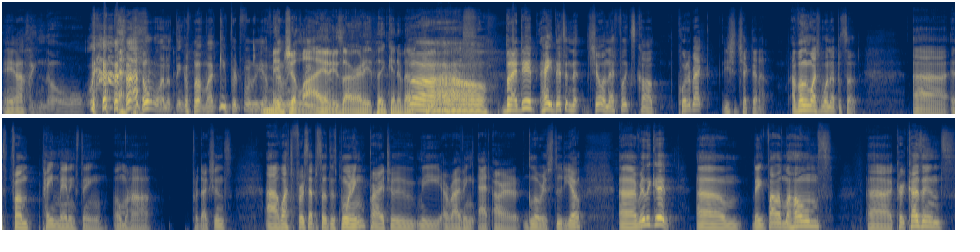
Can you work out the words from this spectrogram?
And I was like, "No, I don't want to think about my keepers for the upcoming mid July, and he's already thinking about. Oh, but I did. Hey, there's a show on Netflix called Quarterback. You should check that out. I've only watched one episode. Uh, it's from Peyton Manning's thing, Omaha Productions. I watched the first episode this morning prior to me arriving at our glorious studio. Uh, really good. Um, they follow Mahomes, uh, Kirk Cousins,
